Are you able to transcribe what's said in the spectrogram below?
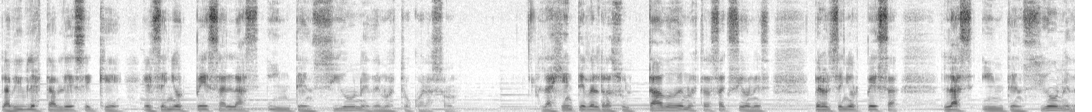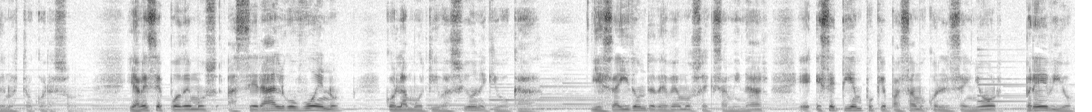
la Biblia establece que el Señor pesa las intenciones de nuestro corazón. La gente ve el resultado de nuestras acciones, pero el Señor pesa las intenciones de nuestro corazón. Y a veces podemos hacer algo bueno con la motivación equivocada. Y es ahí donde debemos examinar eh, ese tiempo que pasamos con el Señor previo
